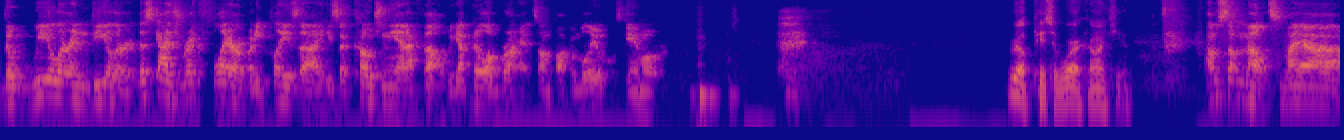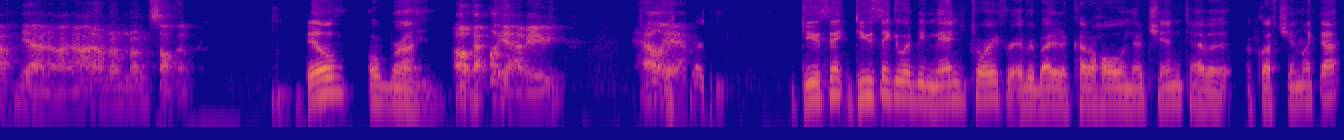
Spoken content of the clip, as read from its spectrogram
the Wheeler and Dealer. This guy's Ric Flair, but he plays. Uh, he's a coach in the NFL. We got Bill O'Brien. It's unfucking believable. It's game over. Real piece of work, aren't you? I'm something else. My uh, yeah, no, I- I'm, I'm, I'm something. Bill O'Brien. Oh hell yeah, baby. Hell yeah. Do you think do you think it would be mandatory for everybody to cut a hole in their chin to have a, a cleft chin like that?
